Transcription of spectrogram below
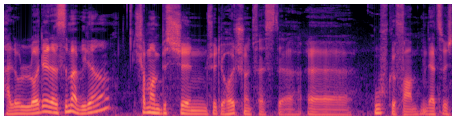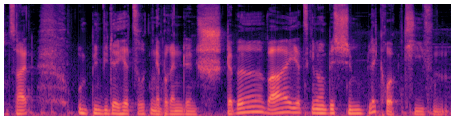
Hallo Leute, das sind wir wieder. Ich habe mal ein bisschen für die Holzschnittfeste äh, Ruf gefarmt in der Zwischenzeit und bin wieder hier zurück in der brennenden Steppe, weil jetzt gehen wir ein bisschen Blackrock tiefen.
